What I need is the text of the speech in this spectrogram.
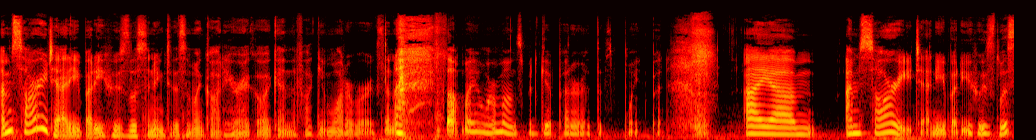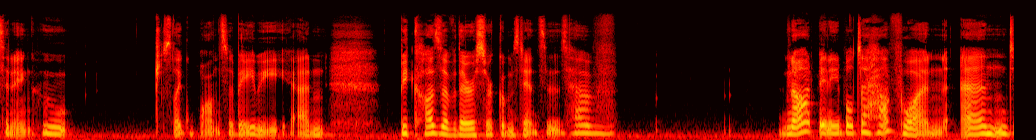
I'm sorry to anybody who's listening to this. Oh my God, here I go again, the fucking waterworks. And I thought my hormones would get better at this point. But I, um, I'm sorry to anybody who's listening who just like wants a baby and because of their circumstances have not been able to have one. And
